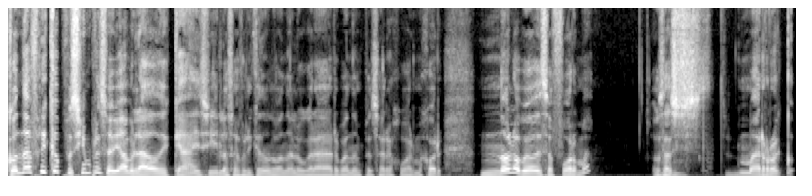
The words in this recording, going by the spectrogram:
Con África pues siempre se había hablado de que, ay, sí, los africanos lo van a lograr, van a empezar a jugar mejor. No lo veo de esa forma. O sea, s- Marruecos...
